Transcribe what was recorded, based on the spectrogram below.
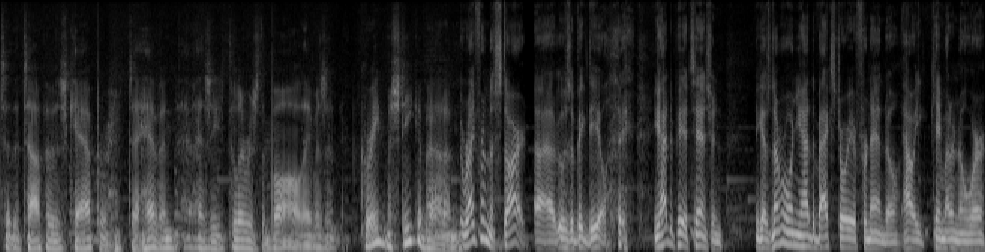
to the top of his cap or to heaven as he delivers the ball. There was a great mystique about him. Right from the start, uh, it was a big deal. you had to pay attention because number one, you had the backstory of Fernando, how he came out of nowhere,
